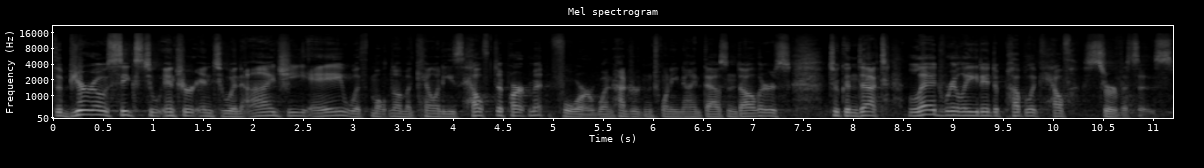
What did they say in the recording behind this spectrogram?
The Bureau seeks to enter into an IGA with Multnomah County's Health Department for $129,000 to conduct lead-related public health services.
